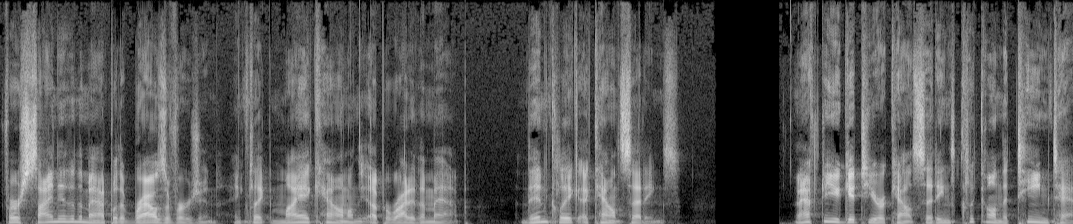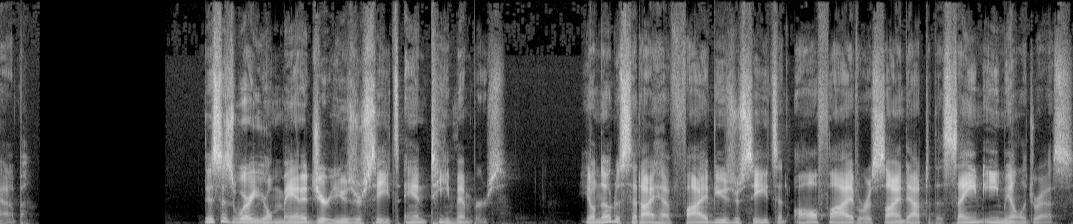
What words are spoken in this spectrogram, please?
First, sign into the map with a browser version and click My Account on the upper right of the map. Then click Account Settings. After you get to your account settings, click on the Team tab. This is where you'll manage your user seats and team members. You'll notice that I have five user seats and all five are assigned out to the same email address.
